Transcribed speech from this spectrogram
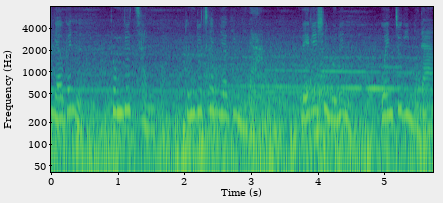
이번 역은 동두천, 동두천역입니다. 내리실 문은 왼쪽입니다.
